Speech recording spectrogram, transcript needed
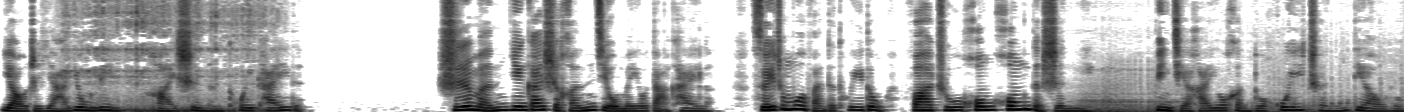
咬着牙用力，还是能推开的。石门应该是很久没有打开了，随着莫凡的推动，发出轰轰的声音，并且还有很多灰尘掉落。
